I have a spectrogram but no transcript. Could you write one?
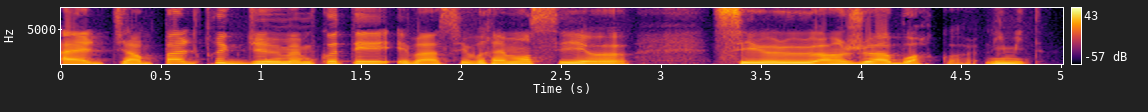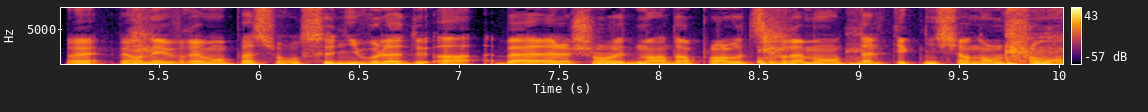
elle tient pas le truc du même côté et ben c'est vraiment c'est euh, c'est euh, un jeu à boire quoi limite Ouais, mais on est vraiment pas sur ce niveau-là de ah bah elle a changé de main d'un plan à l'autre. C'est vraiment t'as le technicien dans le champ,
